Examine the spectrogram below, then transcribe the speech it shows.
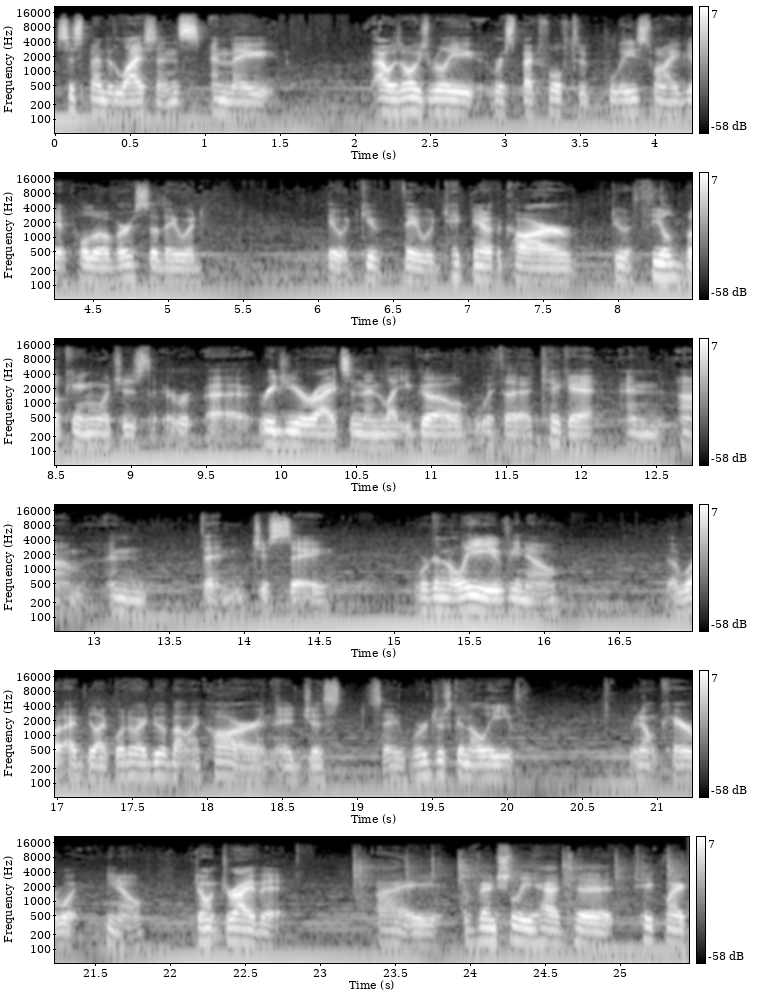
suspended license, and they. I was always really respectful to police when I get pulled over, so they would, they would give, they would take me out of the car, do a field booking, which is uh, read you your rights, and then let you go with a ticket, and um, and then just say, we're gonna leave, you know. What I'd be like, what do I do about my car? And they'd just say, we're just gonna leave. We don't care what you know. Don't drive it. I eventually had to take my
